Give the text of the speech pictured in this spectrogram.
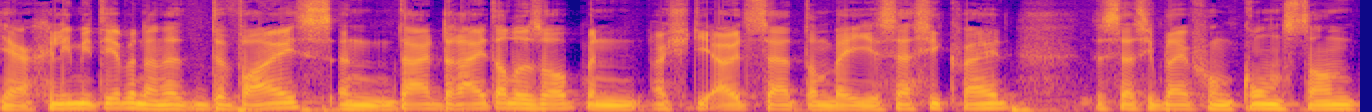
ja, gelimiteerd bent aan het device en daar draait alles op. En als je die uitzet, dan ben je je sessie kwijt. De sessie blijft gewoon constant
